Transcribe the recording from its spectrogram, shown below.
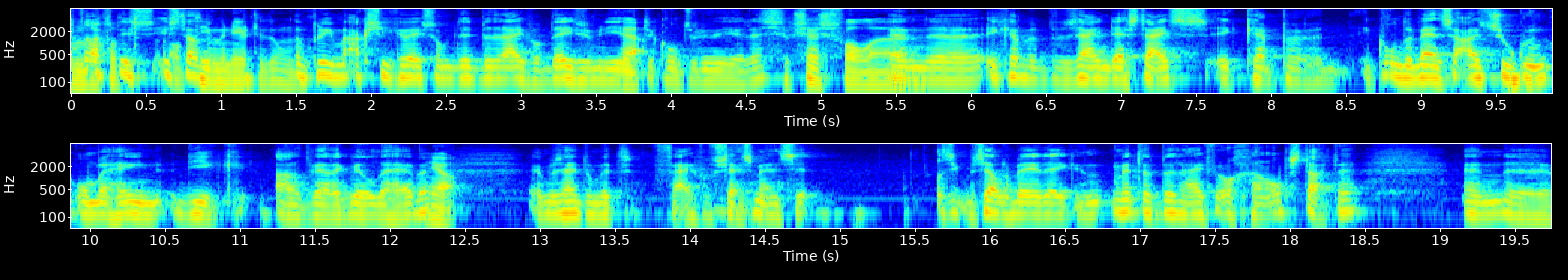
om dat op, is- is op dat die manier te doen. een prima actie geweest om dit bedrijf op deze manier Ja. te continueren. Succesvol. eh, En eh, ik heb we zijn destijds, ik, heb, eh, ik kon de mensen uitzoeken om me heen die ik aan het werk wilde hebben. ja. En we zijn toen met vijf of zes mensen, als ik mezelf meereken, met het bedrijf ook gaan opstarten. En eh,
